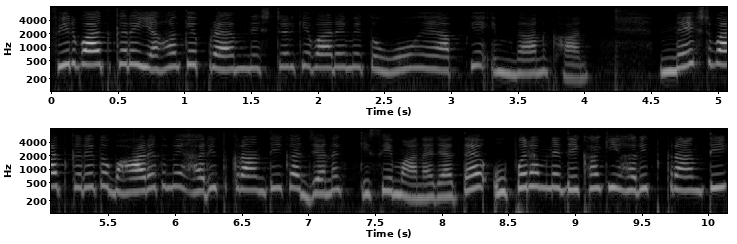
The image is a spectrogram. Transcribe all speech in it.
फिर बात करें यहाँ के प्राइम मिनिस्टर के बारे में तो वो है आपके इमरान खान। नेक्स्ट बात करें तो भारत में हरित क्रांति का जनक किसे माना जाता है? ऊपर हमने देखा कि हरित क्रांति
